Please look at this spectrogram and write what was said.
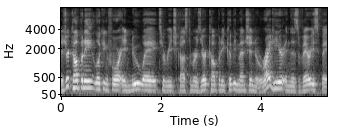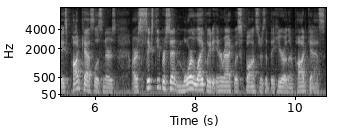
Is your company looking for a new way to reach customers? Your company could be mentioned right here in this very space. Podcast listeners are 60% more likely to interact with sponsors that they hear on their podcasts.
